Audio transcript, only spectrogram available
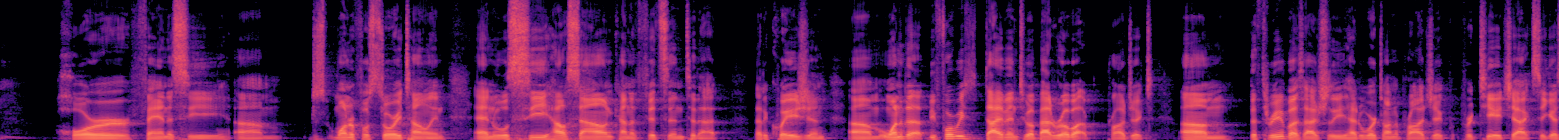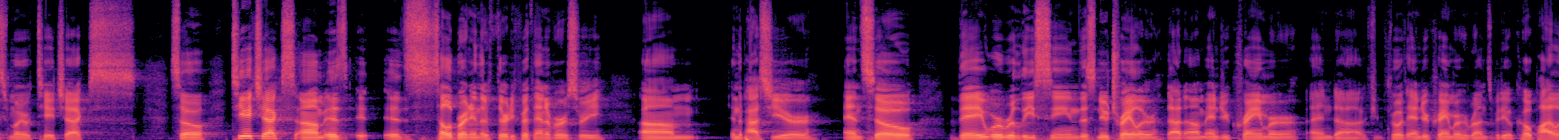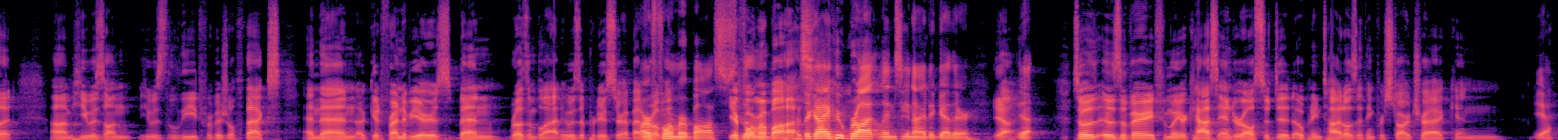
horror, fantasy, um, just wonderful storytelling, and we'll see how sound kind of fits into that that equation. Um, one of the before we dive into a bad robot project, um, the three of us actually had worked on a project for THX. Are you guys familiar with THX? So THX um, is is celebrating their 35th anniversary um, in the past year, and so they were releasing this new trailer that um, Andrew Kramer, and uh, if you're familiar with Andrew Kramer, who runs Video Copilot, Um, he was on. He was the lead for visual effects, and then a good friend of yours, Ben Rosenblatt, who was a producer at Bad Our Robot. former boss. Your the- former boss. The guy who brought Lindsay and I together. Yeah. Yeah. So it was a very familiar cast. Andrew also did opening titles, I think, for Star Trek and Yeah.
